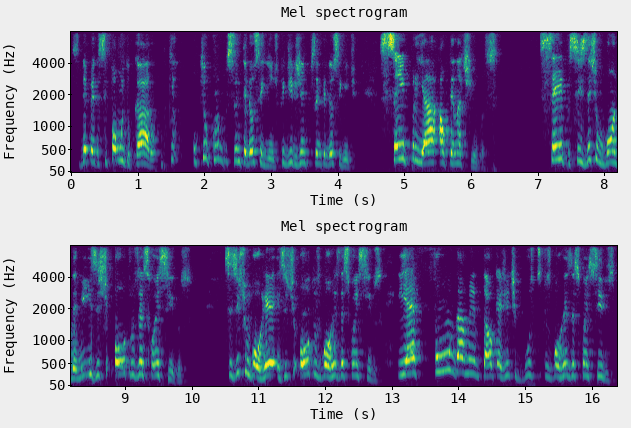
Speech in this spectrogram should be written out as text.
Se, depender, se for muito caro, o que, o que o clube precisa entender é o seguinte, o que o dirigente precisa entender é o seguinte, sempre há alternativas. Sempre, se existe um bom Ademir, existe outros desconhecidos. Se existe um Borré, existe outros Borrés desconhecidos. E é fundamental que a gente busque os Borrés desconhecidos,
